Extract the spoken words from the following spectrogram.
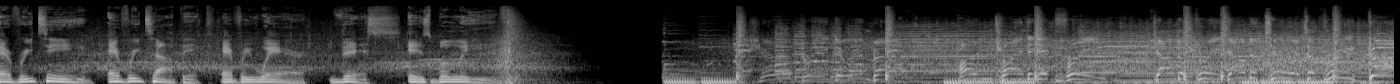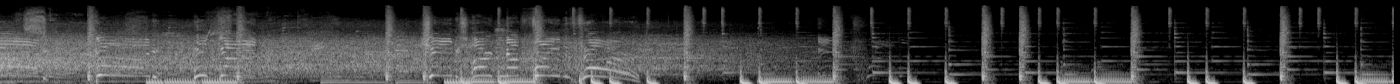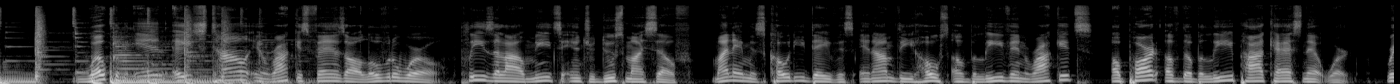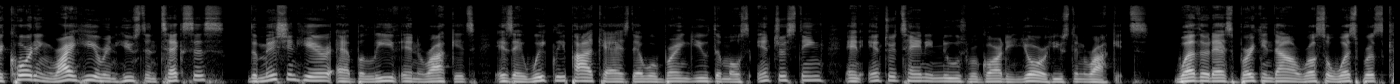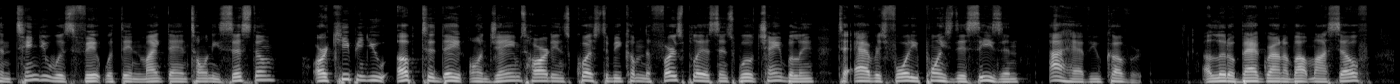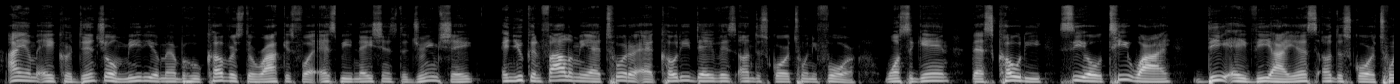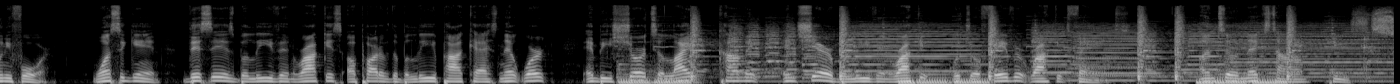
Every team, every topic, everywhere. This is Bleav. Gerald Green to inbound. Harden trying to get free. Down to three, down to two. It's a three. Good! Welcome in H Town and Rockets fans all over the world. Please allow me to introduce myself. My name is Coty Davis and I'm the host of Bleav in Rockets, a part of the Bleav Podcast Network. Recording right here in Houston, Texas. The mission here at Bleav in Rockets is a weekly podcast that will bring you the most interesting and entertaining news regarding your Houston Rockets. Whether that's breaking down Russell Westbrook's continuous fit within Mike D'Antoni's system, or keeping you up to date on James Harden's quest to become the first player since Wilt Chamberlain to average 40 points this season, I have you covered. A little background about myself I am a credential media member who covers the Rockets for SB Nation's The Dream Shake, and you can follow me at Twitter at Coty Davis underscore 24. Once again, that's Coty, C O T Y D A V I S underscore 24. Once again, this is Bleav in Rockets, a part of the Bleav Podcast Network. And be sure to like, comment, and share Bleav in Rocket with your favorite Rockets fans. Until next time, peace.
